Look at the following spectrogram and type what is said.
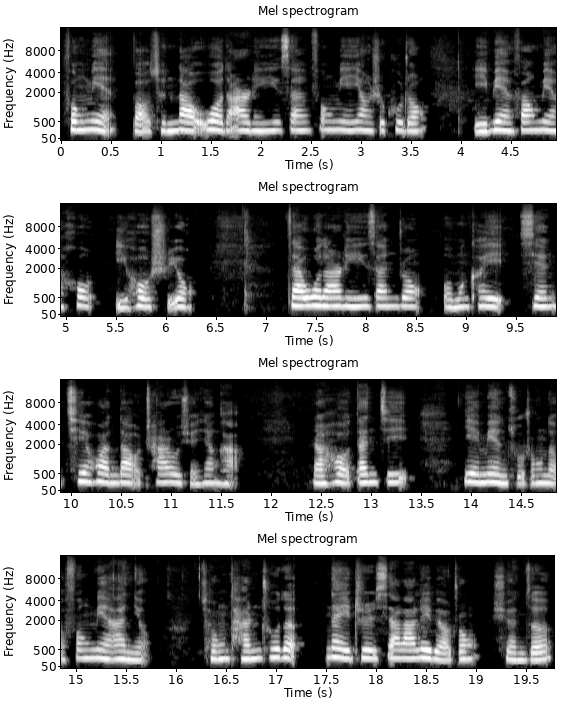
封面保存到 Word 2013封面样式库中，以便方便后以后使用。在 Word 2013中，我们可以先切换到插入选项卡，然后单击。页面组中的封面按钮，从弹出的内置下拉列表中选择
